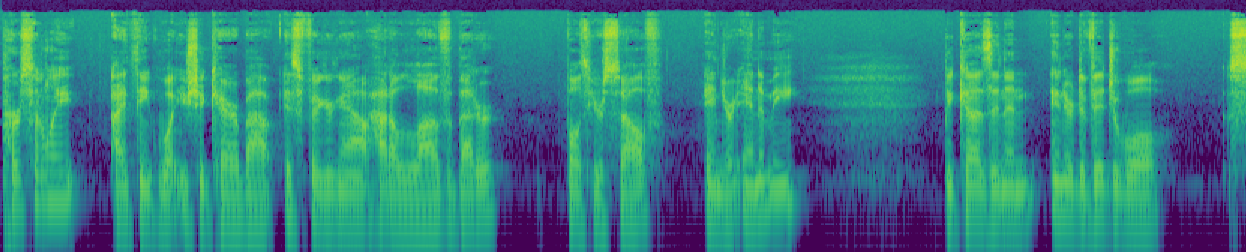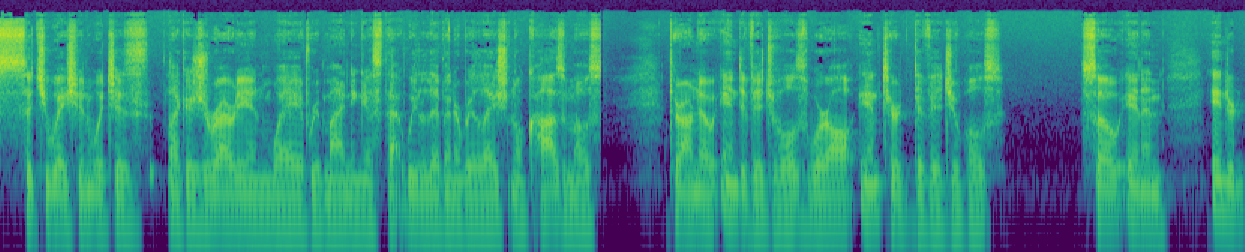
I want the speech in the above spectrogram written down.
personally, I think what you should care about is figuring out how to love better both yourself and your enemy because in an individual situation, which is like a Girardian way of reminding us that we live in a relational cosmos. There are no individuals, we're all interdividuals. So, in an inter-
